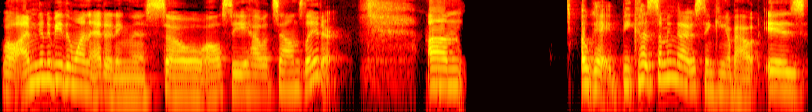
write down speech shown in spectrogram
Well, I'm going to be the one editing this, so I'll see how it sounds later. Um okay, because something that I was thinking about is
